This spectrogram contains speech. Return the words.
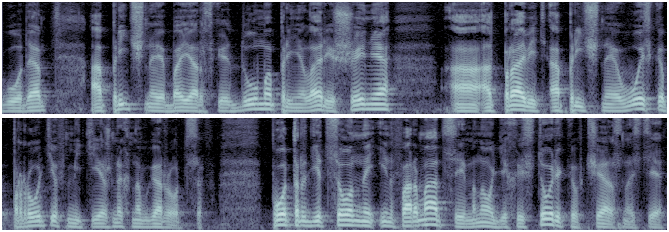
года опричная Боярская дума приняла решение а, отправить опричное войско против мятежных новгородцев. По традиционной информации многих историков, в частности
